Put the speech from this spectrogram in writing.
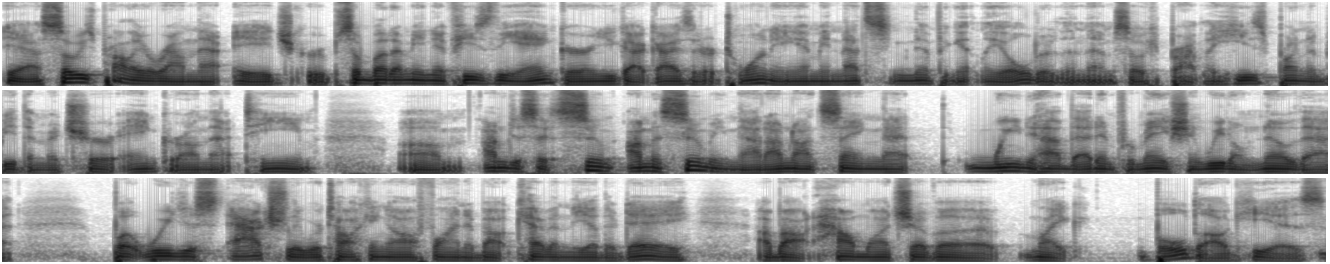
yeah. So he's probably around that age group. So, but I mean, if he's the anchor and you got guys that are 20, I mean, that's significantly older than them. So he probably he's probably going to be the mature anchor on that team. Um, I'm just assume I'm assuming that. I'm not saying that we have that information. We don't know that, but we just actually were talking offline about Kevin the other day about how much of a like bulldog he is,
